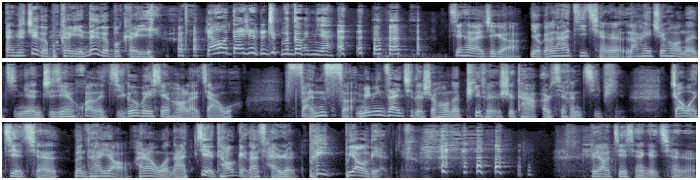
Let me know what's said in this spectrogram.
但是这个不可以，那个不可以。然后单身了这么多年。接下来这个有个垃圾前任，拉黑之后呢，几年之间换了几个微信号来加我，烦死了！明明在一起的时候呢，劈腿的是他，而且很极品，找我借钱，问他要，还让我拿借条给他才认，呸！不要脸！不要借钱给前任。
